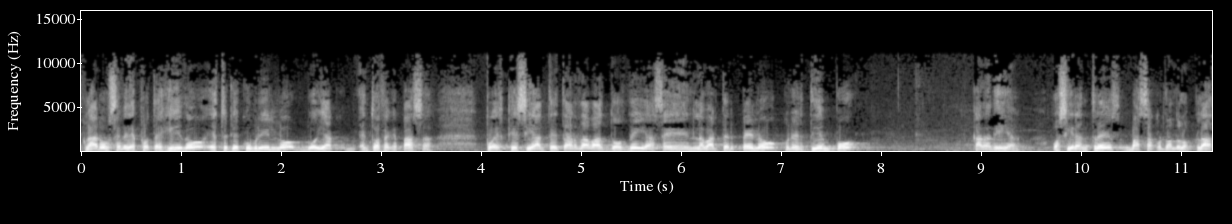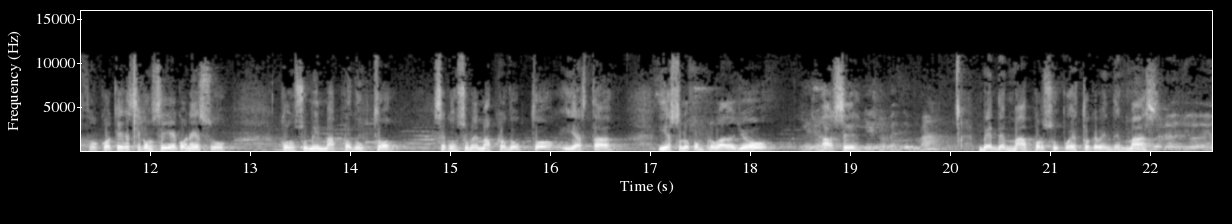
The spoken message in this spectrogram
Claro, se ve desprotegido, esto hay que cubrirlo, voy a entonces ¿qué pasa? Pues que si antes tardabas dos días en lavarte el pelo, con el tiempo, cada día. O si eran tres, vas acordando los plazos. ¿Qué se consigue con eso? Consumir más productos. Se consumen más productos y ya está. Y eso lo he comprobado yo Así. ¿Y ellos venden más? Venden más, por supuesto que venden más. bueno, yo eh,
